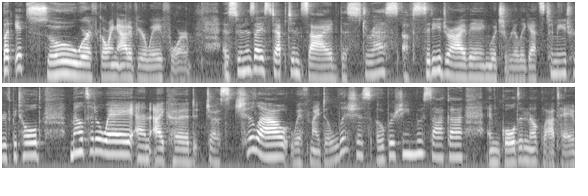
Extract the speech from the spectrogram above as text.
but it's so worth going out of your way for. As soon as I stepped inside, the stress of city driving, which really gets to me, truth be told, melted away and I could just chill out with my delicious aubergine moussaka and golden milk latte.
